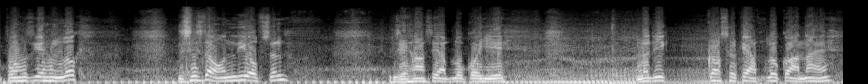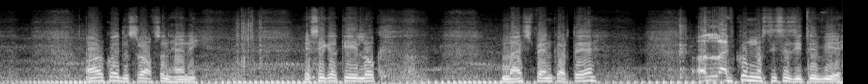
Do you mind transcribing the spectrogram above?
पहुँच गए हम लोग. This is the only option जहाँ से आप लोग को ये नदी क्रॉस करके आप लोग को आना है और कोई दूसरा ऑप्शन है नहीं। इसी करके ये लोग लाइफ स्पेंड करते हैं और लाइफ को मस्ती से जीते भी है।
